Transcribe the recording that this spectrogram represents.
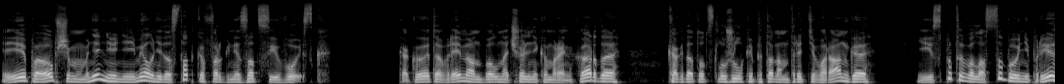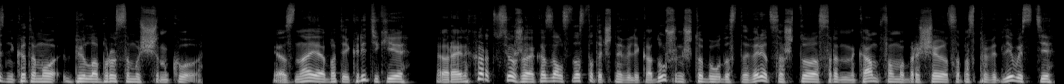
и, по общему мнению, не имел недостатков в организации войск. Какое-то время он был начальником Рейнхарда, когда тот служил капитаном третьего ранга, и испытывал особую неприязнь к этому белобрысому щенку. Зная об этой критике, Рейнхард все же оказался достаточно великодушен, чтобы удостовериться, что с Ренкампфом обращаются по справедливости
